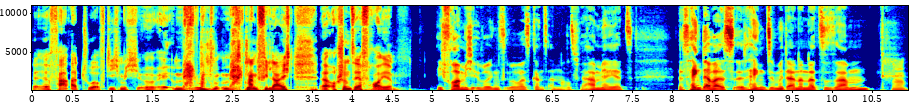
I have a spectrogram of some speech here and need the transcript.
äh, Fahrradtour, auf die ich mich, äh, merkt, man, merkt man vielleicht, äh, auch schon sehr freue. Ich freue mich übrigens über was ganz anderes. Wir haben ja jetzt das hängt aber, es, es hängt miteinander zusammen. Ja.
